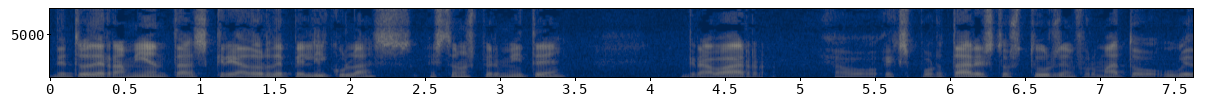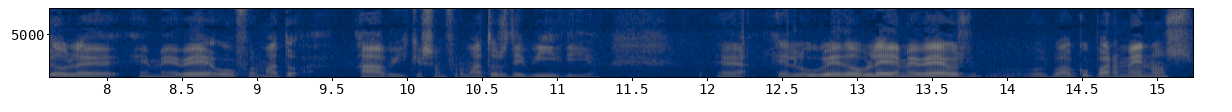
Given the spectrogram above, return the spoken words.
dentro de herramientas, creador de películas, esto nos permite grabar o exportar estos tours en formato WMB o formato AVI, que son formatos de vídeo. Eh, el WMB os, os, va a ocupar menos.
